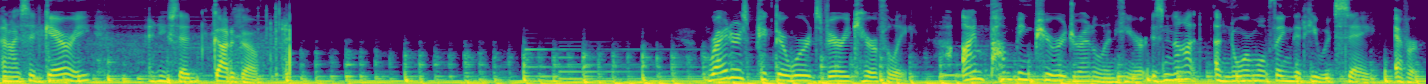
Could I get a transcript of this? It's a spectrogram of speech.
And I said, Gary. And he said, Gotta go. Writers pick their words very carefully. I'm pumping pure adrenaline here is not a normal thing that he would say, ever.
